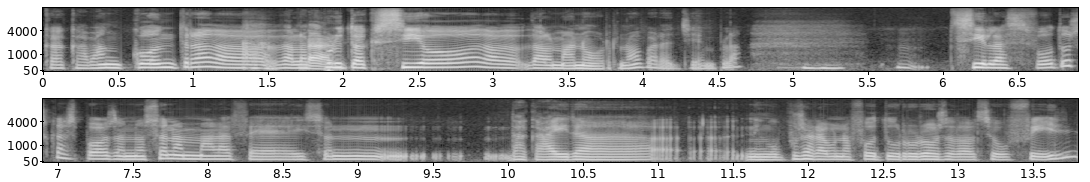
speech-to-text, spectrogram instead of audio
que, que va en contra de, ah, de la clar. protecció de, del menor, no? per exemple. Uh -huh. Si les fotos que es posen no són amb mala fe i són de caire... Ningú posarà una foto horrorosa del seu fill,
